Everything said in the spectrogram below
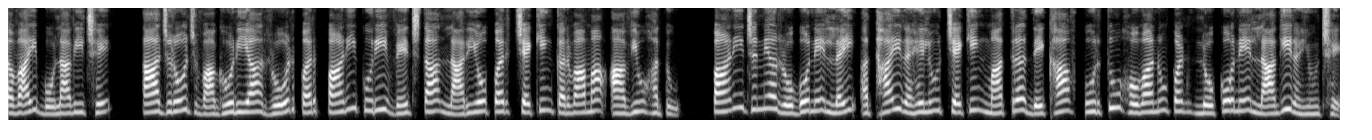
તવાઈ બોલાવી છે. આજરોજ વાઘોડિયા રોડ પર પાણીપુરી વેચતા લારીઓ પર ચેકિંગ કરવામાં આવ્યું હતું. પાણીજન્ય રોગોને લઈ અથાઈ રહેલું ચેકિંગ માત્ર દેખાવ પૂરતું હોવાનું પણ લોકોને લાગી રહ્યું છે.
